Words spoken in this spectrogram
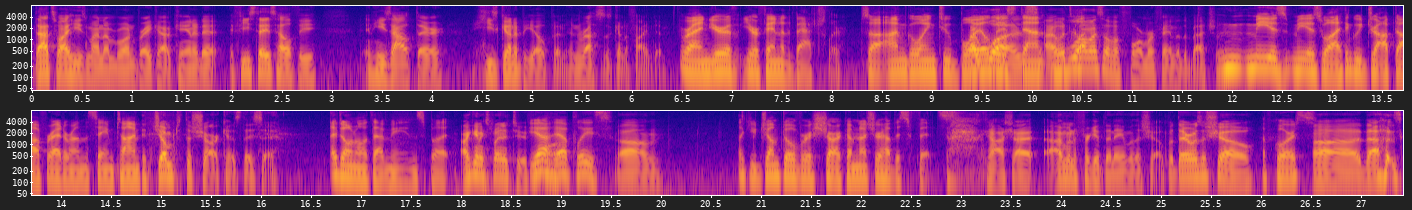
that's why he's my number one breakout candidate. If he stays healthy and he's out there, he's gonna be open, and Russ is gonna find him. Ryan, you're a, you're a fan of The Bachelor, so I'm going to boil this down. I would What- call myself a former fan of The Bachelor. Me as me as well. I think we dropped off right around the same time. It jumped the shark, as they say. I don't know what that means, but I can explain it to you. If you yeah, want. yeah, please. Um, Like you jumped over a shark. I'm not sure how this fits. gosh, I I'm gonna forget the name of the show, but there was a show Of course. uh, that was,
